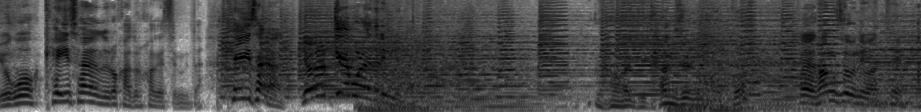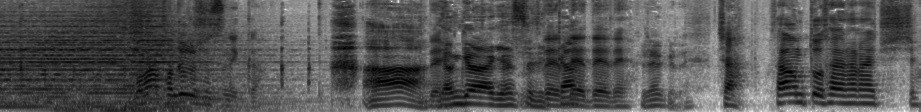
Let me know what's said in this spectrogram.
요거 K 사연으로 가도록 하겠습니다. K 사연 10개 보내드립니다. 어디 먹고? 네, 강수현님한테 뭐 하나 던져주셨으니까. 아, 네. 연결하게 했으니까. 네, 네, 네, 네. 그래, 그래. 자, 다음 또 사연 하나 해주시죠.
